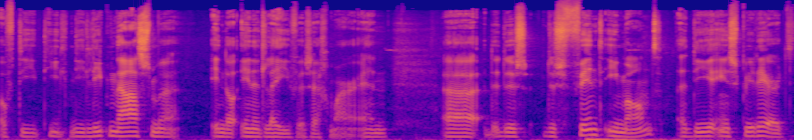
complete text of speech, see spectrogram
Of die, die, die liep naast me in, dat, in het leven, zeg maar. En eh, dus, dus vind iemand eh, die je inspireert.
